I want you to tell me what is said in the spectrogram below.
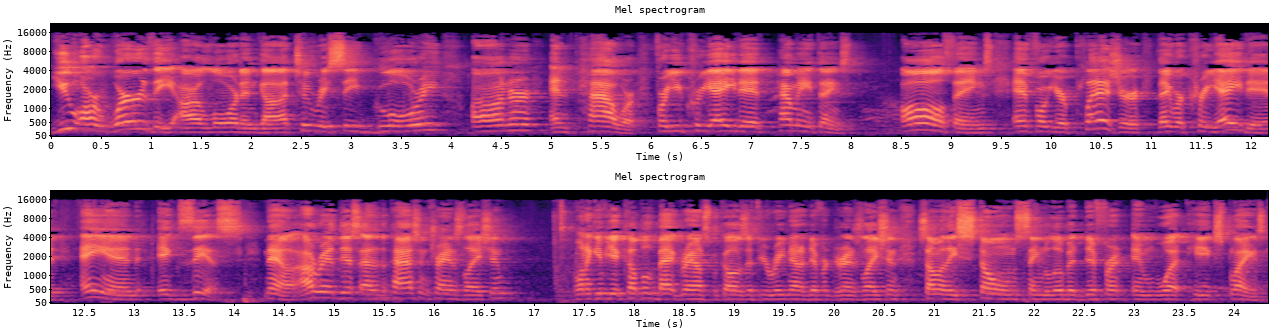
You are worthy, our Lord and God, to receive glory, honor, and power. For you created how many things? all things, and for your pleasure they were created and exist. Now, I read this out of the Passion Translation. I want to give you a couple of backgrounds because if you're reading out a different translation, some of these stones seem a little bit different in what he explains.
